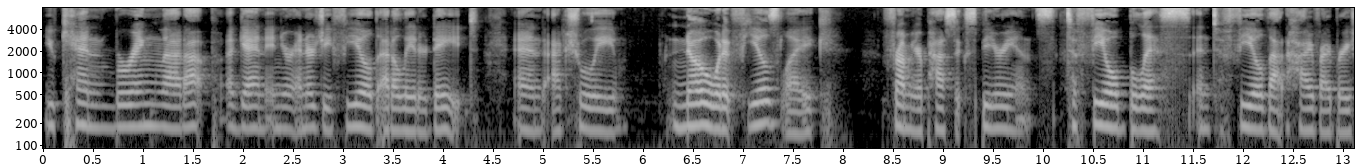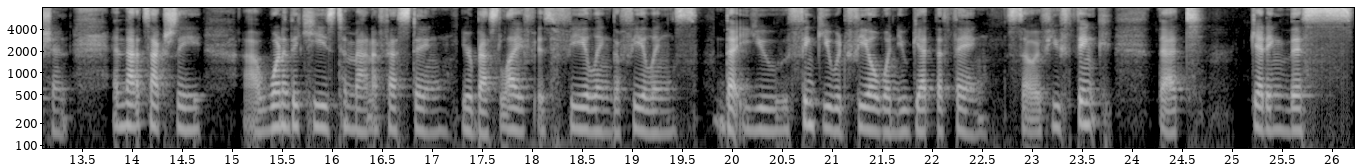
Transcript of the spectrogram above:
You can bring that up again in your energy field at a later date and actually know what it feels like from your past experience to feel bliss and to feel that high vibration. And that's actually uh, one of the keys to manifesting your best life is feeling the feelings that you think you would feel when you get the thing. So if you think that getting this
